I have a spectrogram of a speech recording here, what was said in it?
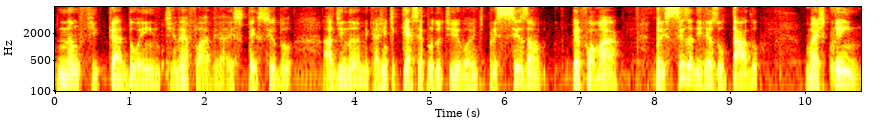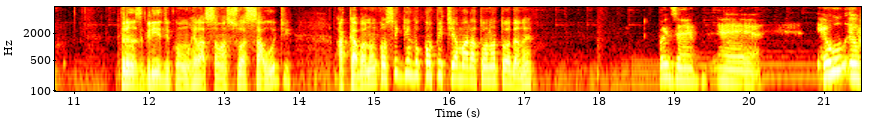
não ficar doente, né, Flávia? Isso tem sido a dinâmica. A gente quer ser produtivo, a gente precisa performar, precisa de resultado, mas quem transgride com relação à sua saúde, acaba não conseguindo competir a maratona toda, né? Pois é. é eu, eu,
